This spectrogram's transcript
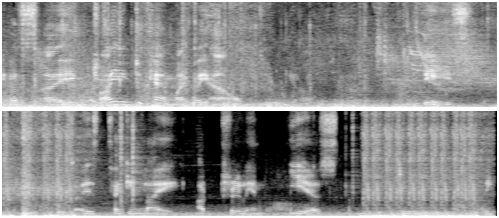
Because I'm trying to camp my way out to, you know, this. So it's taking like a trillion years to complete.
